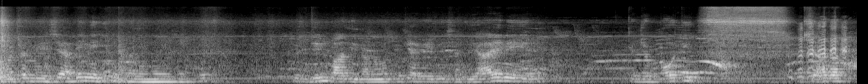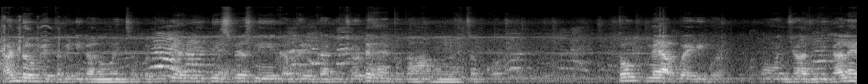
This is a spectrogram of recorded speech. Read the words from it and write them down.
मतलब मैं इसे अभी नहीं निकालूँगा ये सबको कुछ। दिन बाद निकालूँगा क्योंकि अभी इतनी सर्दी आए नहीं है। कि जो बहुत ही ज़्यादा ठंड होंगे तभी निकालूँगा इन सबको क्योंकि अभी इतनी स्पेस नहीं है, कपड़े काफ़ी छोटे हैं तो कहाँ होंगे इन सबको तो मैं आपको एक एक बार जो आज निकाले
